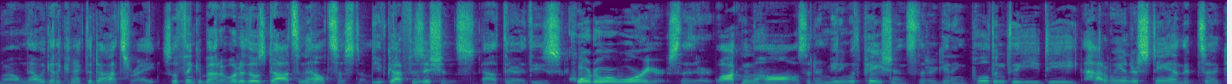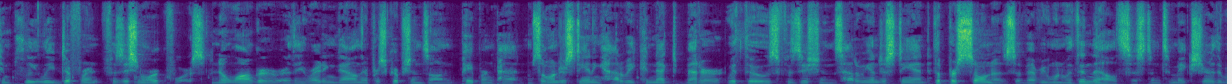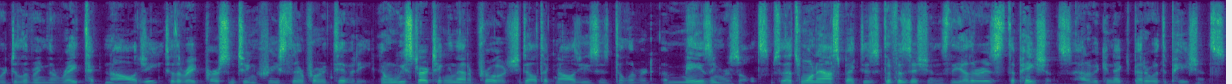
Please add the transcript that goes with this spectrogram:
Well, now we got to connect the dots, right? So think about it. What are those dots in the health system? You've got physicians out there, these corridor warriors that are walking the halls, that are meeting with patients, that are getting pulled into the ED. How do we understand that it's a completely different physician workforce? No longer are they writing down their prescriptions on paper and pen. So understanding how do we connect better with those physicians? How do we understand the personas of everyone within the health system to make sure that we're delivering delivering the right technology to the right person to increase their productivity. And when we start taking that approach, Dell Technologies has delivered amazing results. So that's one aspect is the physicians. The other is the patients. How do we connect better with the patients?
